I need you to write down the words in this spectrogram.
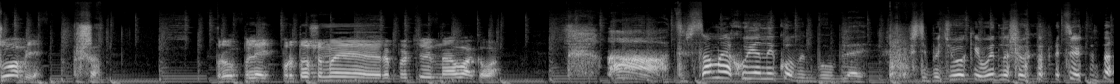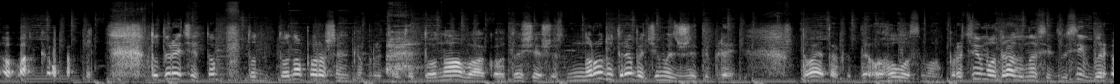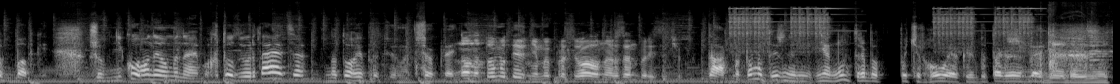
Що, блядь? Про що? Про, блядь, про те, що ми працюємо на Авакова. А, це ж самий охуєнний комент був, блядь. Типу, чуваки, видно, що ви працюєте на Авакова. То, до речі, то, то, то на Порошенка працюєте, то на Авакова, то ще щось. Ну, Народу треба чимось жити, блядь. Давай так, оголосимо. Працюємо одразу на всіх, з усіх беремо бабки, щоб нікого не оминаємо. Хто звертається, на того і працюємо. Все, блядь. Ну, на тому тижні ми працювали на Арсен Борисовича. Так, по тому тижні, ні, ну треба почергово якось, бо так же ж, блядь. Да, да.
